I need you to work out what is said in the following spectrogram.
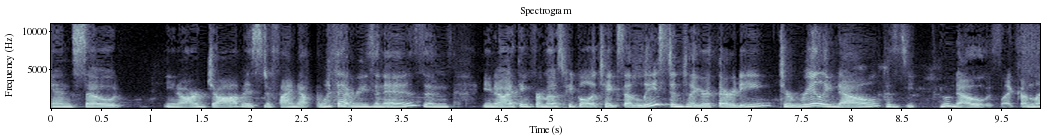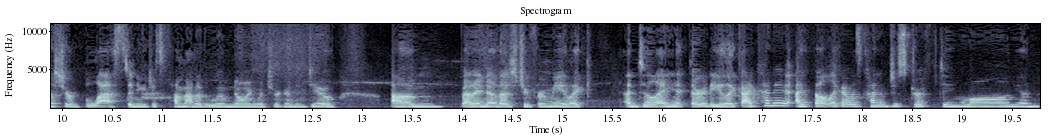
And so, you know, our job is to find out what that reason is. And, you know, I think for most people, it takes at least until you're 30 to really know, because who knows? Like, unless you're blessed and you just come out of the womb knowing what you're going to do. Um, but I know that's true for me. Like, until I hit 30, like, I kind of, I felt like I was kind of just drifting along and,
